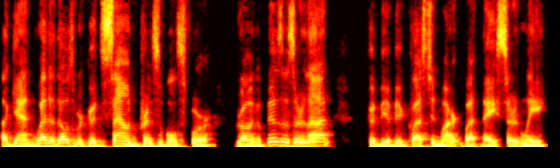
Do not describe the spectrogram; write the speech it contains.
again, whether those were good sound principles for growing a business or not could be a big question mark, but they certainly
